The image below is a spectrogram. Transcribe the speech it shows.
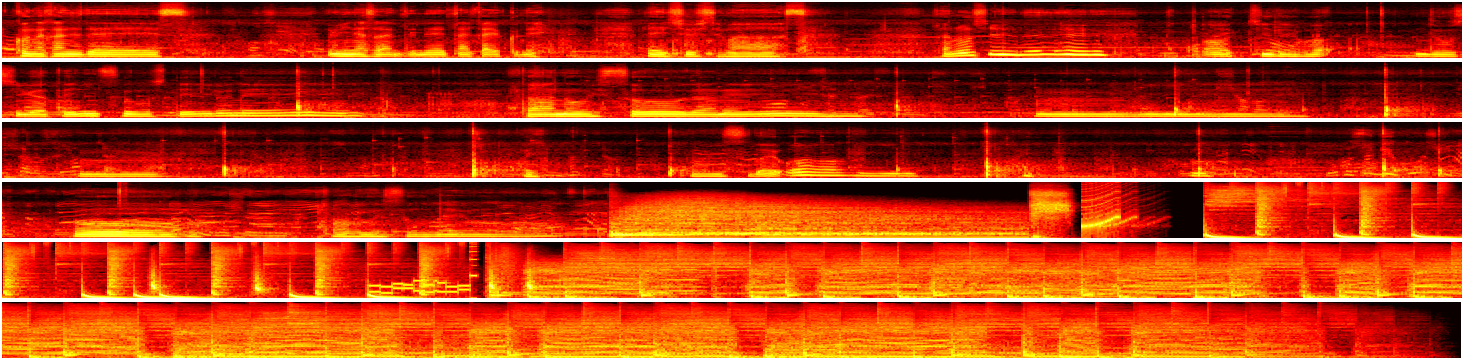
こんな感じです。皆さんでね仲良くね練習してます。楽しいね。あっちでは女子がテニスをしているね。楽しそうだね。うんいいね。うん。はい。ナイスだよ。ああいいね。おお楽しそうだよ。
